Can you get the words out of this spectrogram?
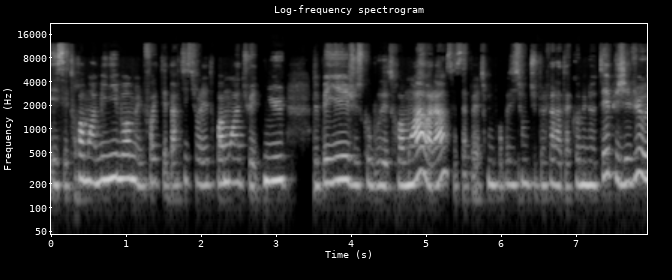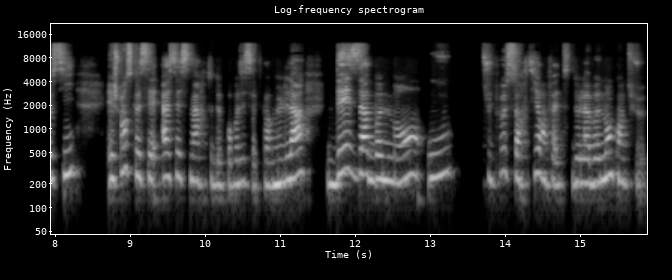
et c'est trois mois minimum. Une fois que tu es parti sur les trois mois, tu es tenu de payer jusqu'au bout des trois mois. Voilà, ça, ça peut être une proposition que tu peux faire à ta communauté. Puis j'ai vu aussi, et je pense que c'est assez smart de proposer cette formule-là, des abonnements où tu peux sortir en fait de l'abonnement quand tu veux.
